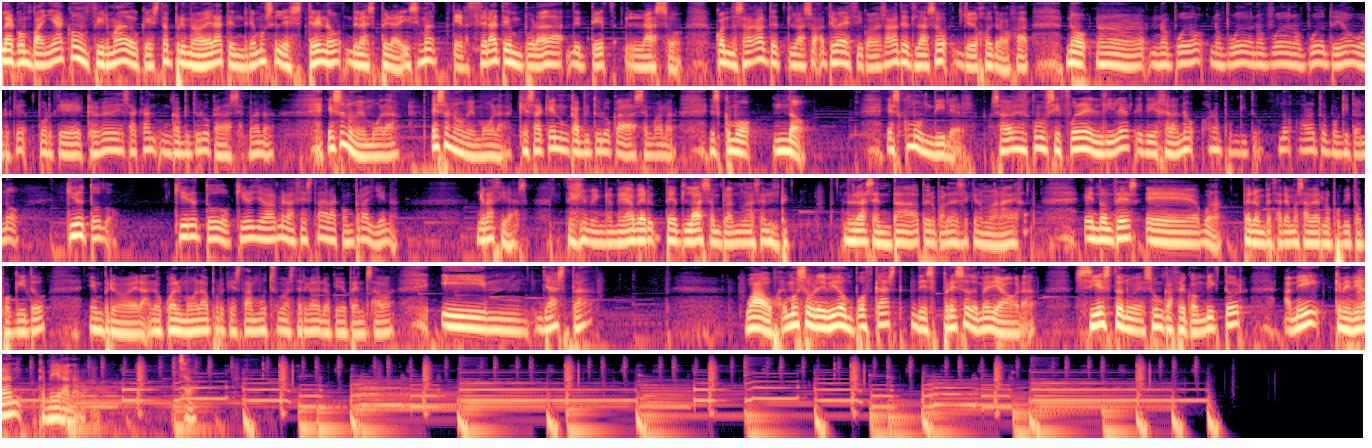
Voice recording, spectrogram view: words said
La compañía ha confirmado que esta primavera tendremos el estreno de la esperadísima tercera temporada de Ted Lasso. Cuando salga Ted Lasso, ah, te iba a decir, cuando salga Ted Lasso, yo dejo de trabajar. No, no, no, no, no puedo, no puedo, no puedo, no puedo. Te digo por qué. Porque creo que sacan un capítulo cada semana. Eso no me mola. Eso no me mola. Que saquen un capítulo cada semana. Es como, no. Es como un dealer. ¿Sabes? Es como si fuera el dealer y te dijera, no, ahora un poquito, no, ahora otro poquito, no. Quiero todo quiero todo, quiero llevarme la cesta de la compra llena. Gracias. me encantaría ver Ted Lasso en plan de una, una sentada, pero parece ser que no me van a dejar. Entonces, eh, bueno, pero empezaremos a verlo poquito a poquito en primavera, lo cual mola porque está mucho más cerca de lo que yo pensaba. Y mm, ya está. Wow, hemos sobrevivido a un podcast de expreso de media hora. Si esto no es un café con Víctor, a mí que me digan, que me digan algo. Chao.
